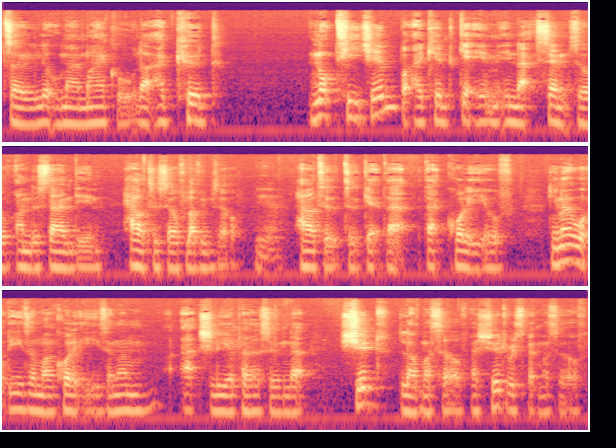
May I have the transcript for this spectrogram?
So little man Michael, like I could not teach him, but I could get him in that sense of understanding how to self love himself, yeah, how to, to get that, that quality of, you know what, these are my qualities, and I'm actually a person that should love myself, I should respect myself.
